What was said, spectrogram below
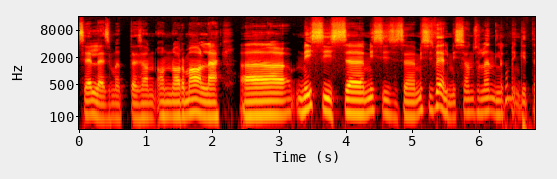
selles mõttes on, on normaalne äh,. mis siis, mis siis, mis siis veel, mis on sul endal ka mingid,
